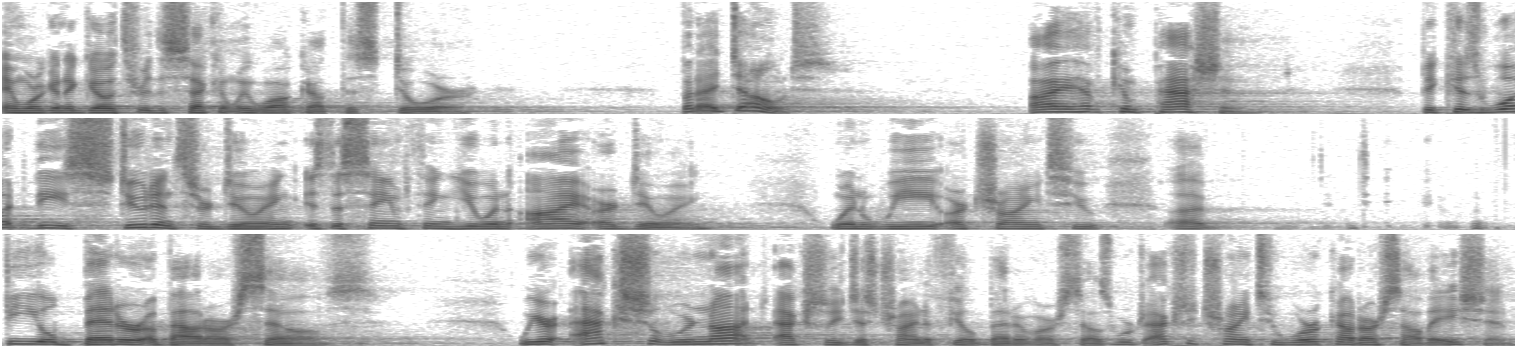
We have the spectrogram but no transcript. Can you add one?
and we're going to go through the second we walk out this door. But I don't. I have compassion because what these students are doing is the same thing you and I are doing when we are trying to uh, feel better about ourselves. We are actually, we're not actually just trying to feel better of ourselves, we're actually trying to work out our salvation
